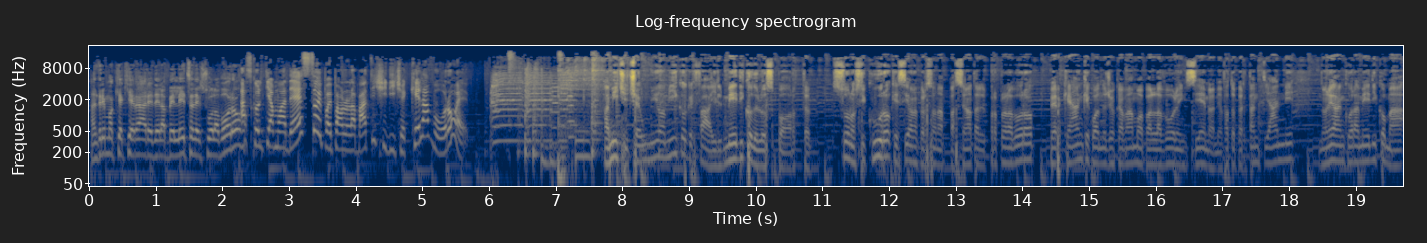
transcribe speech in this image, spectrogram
andremo a chiacchierare della bellezza del suo lavoro? Ascoltiamo adesso e poi Paolo Labatti ci dice che lavoro è. Amici, c'è un mio amico che fa il medico dello sport. Sono sicuro che sia una persona appassionata del proprio lavoro perché anche quando giocavamo a pallavolo insieme, l'abbiamo fatto per tanti anni, non era ancora medico ma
